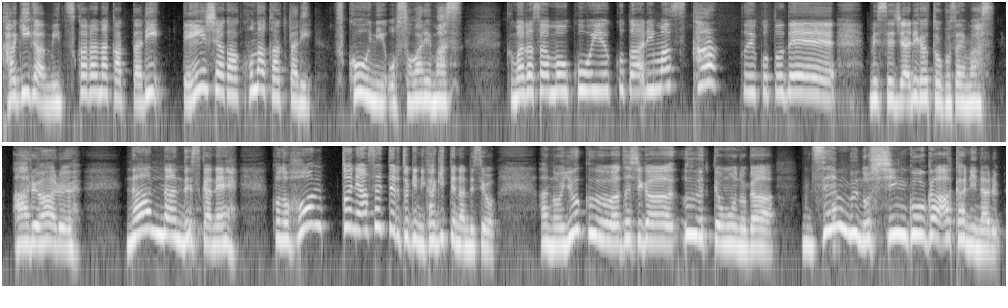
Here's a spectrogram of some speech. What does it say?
鍵が見つからなかったり、電車が来なかったり、不幸に襲われます。熊田さんもこういうことありますか？ということで、メッセージありがとうございます。あるある。何なんですかね？この本当に焦ってる時に限ってなんですよ。あの、よく私がうーって思うのが、全部の信号が赤になる。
